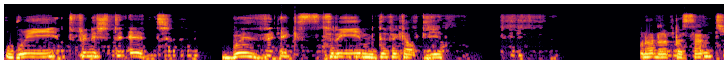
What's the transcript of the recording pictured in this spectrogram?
we finished it with extreme difficulty. 100%.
